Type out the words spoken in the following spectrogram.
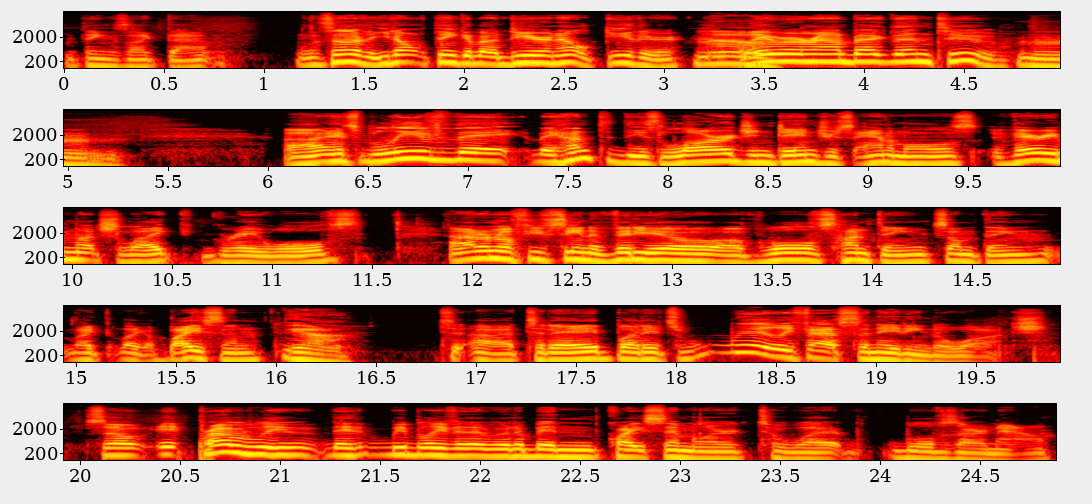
and things like that. It's not you don't think about deer and elk either. No. They were around back then too. Hmm. Uh, and it's believed they, they hunted these large and dangerous animals very much like gray wolves. And I don't know if you've seen a video of wolves hunting something like like a bison Yeah. t- uh, today, but it's really fascinating to watch. So it probably they, we believe that it would have been quite similar to what wolves are now.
